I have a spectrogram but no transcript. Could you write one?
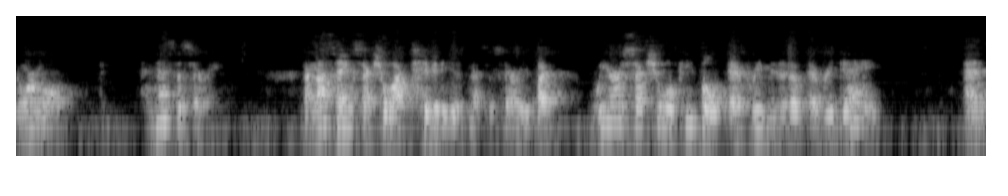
normal and necessary. I'm not saying sexual activity is necessary, but we are sexual people every minute of every day. And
